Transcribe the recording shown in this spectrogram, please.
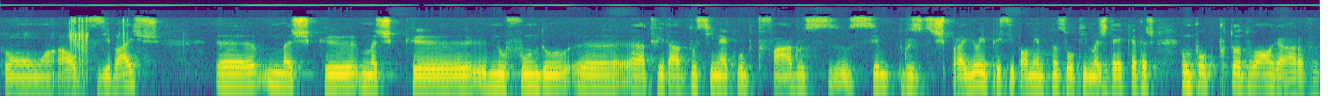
com altos e baixos, uh, mas, que, mas que, no fundo, uh, a atividade do Cineclube de Faro se, sempre se espraiou, e principalmente nas últimas décadas, um pouco por todo o Algarve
